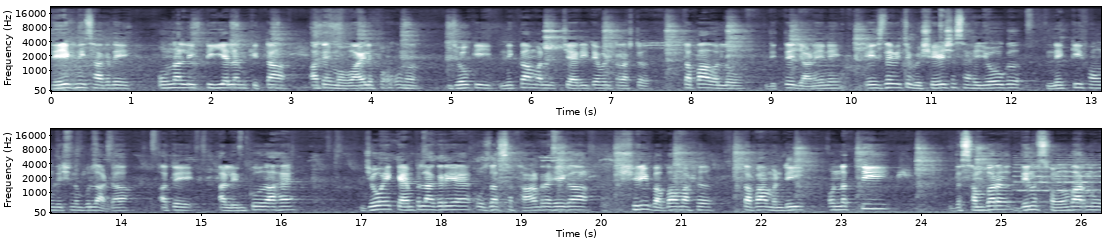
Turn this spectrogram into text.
ਦੇਖ ਨਹੀਂ ਸਕਦੇ, ਉਹਨਾਂ ਲਈ TLM ਕਿੱਟਾਂ ਅਤੇ ਮੋਬਾਈਲ ਫੋਨ, ਜੋ ਕਿ ਨਿੱਕਾ ਮੱਲ ਚੈਰੀਟੇਬਲ ਟਰਸਟ ਤਪਾ ਵੱਲੋਂ ਦਿੱਤੇ ਜਾਣੇ ਨੇ। ਇਸ ਦੇ ਵਿੱਚ ਵਿਸ਼ੇਸ਼ ਸਹਿਯੋਗ ਨੇਕੀ ਫਾਊਂਡੇਸ਼ਨ ਬੁਲਾਡਾ ਅਤੇ ਅਲਿੰਕੋ ਦਾ ਹੈ, ਜੋ ਇਹ ਕੈਂਪ ਲੱਗ ਰਿਹਾ ਹੈ, ਉਸ ਦਾ ਸਥਾਨ ਰਹੇਗਾ। ਸ਼੍ਰੀ ਬਾਬਾ ਮੱਠ ਤਪਾ ਮੰਡੀ 29 ਦਸੰਬਰ ਦਿਨ ਸੋਮਵਾਰ ਨੂੰ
